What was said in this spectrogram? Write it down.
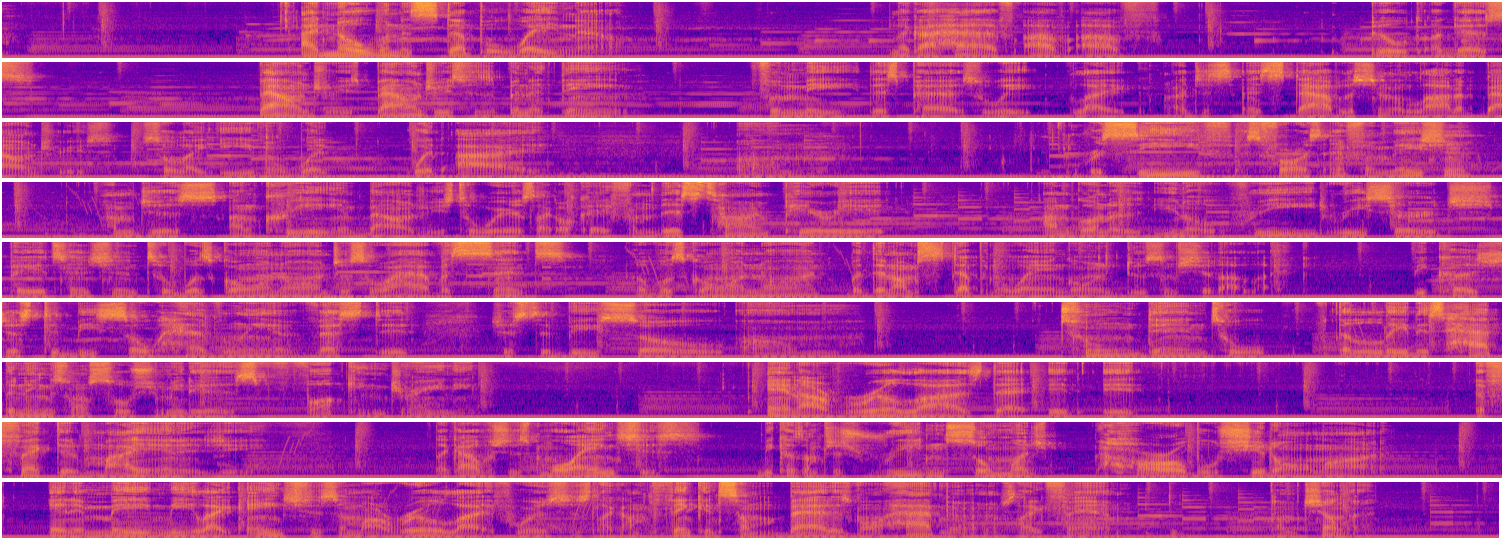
I know when to step away now. Like I have I've I've built I guess boundaries. Boundaries has been a theme for me this past week. Like I just establishing a lot of boundaries. So like even what what I um receive as far as information, I'm just I'm creating boundaries to where it's like okay from this time period I'm gonna you know read research pay attention to what's going on just so I have a sense of what's going on but then I'm stepping away and going to do some shit I like. Because just to be so heavily invested just to be so um tuned in to the latest happenings on social media is fucking draining. And I realized that it it affected my energy. Like I was just more anxious because I'm just reading so much horrible shit online. And it made me like anxious in my real life where it's just like I'm thinking something bad is gonna happen. And it's like, fam, I'm chilling.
